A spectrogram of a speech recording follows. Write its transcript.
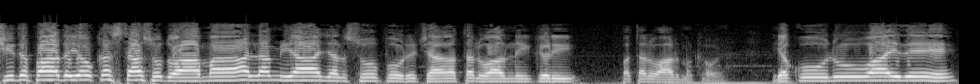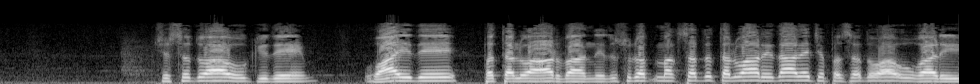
شي د پاره د یو کس تاسو دعا ما لم یاجل سو پورې چا تلوار نه کړی په تلوار مکوي یقولو وای دې چې صدوا وکي دې وای دې په تلوار باندې د صورت مقصد د تلوار ادارې چې په صدوا وغاړي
